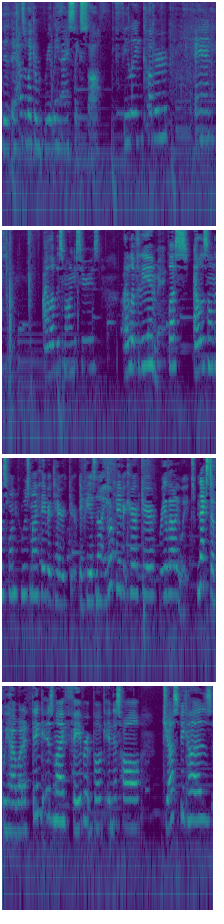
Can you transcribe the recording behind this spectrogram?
it has like a really nice, like soft feeling cover. And I love this manga series. I loved the anime. Plus, L's on this one, who is my favorite character. If he is not your favorite character, reevaluate. Next up, we have what I think is my favorite book in this haul, just because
